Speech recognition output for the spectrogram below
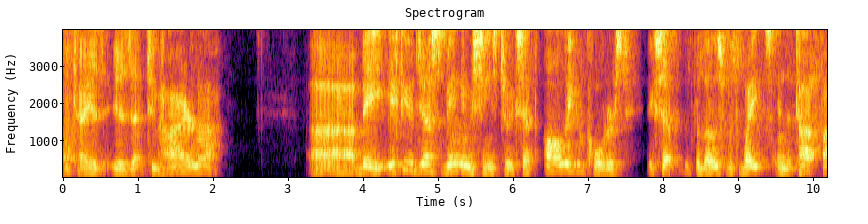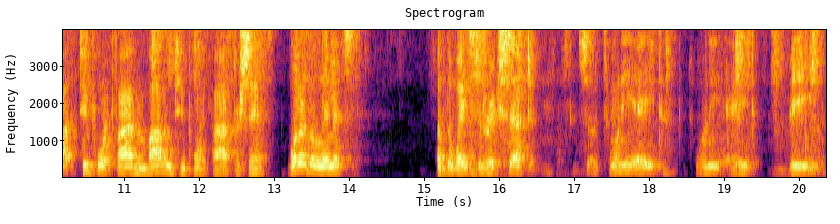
Okay, is, is that too high or not? Uh, B, if you adjust vending machines to accept all legal quarters except for those with weights in the top five, 2.5 and bottom 2.5%, what are the limits of the weights that are accepted? So 28, 28B.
